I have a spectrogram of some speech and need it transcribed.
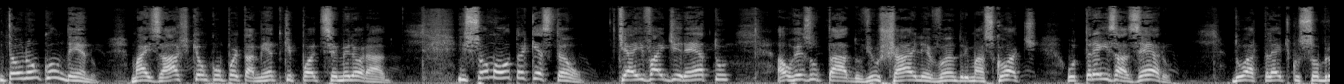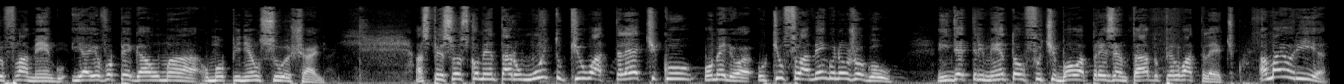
Então não condeno, mas acho que é um comportamento que pode ser melhorado. E só uma outra questão, que aí vai direto ao resultado, viu, Charlie, Evandro e Mascote? O 3 a 0 do Atlético sobre o Flamengo. E aí eu vou pegar uma, uma opinião sua, Charlie. As pessoas comentaram muito que o Atlético, ou melhor, o que o Flamengo não jogou, em detrimento ao futebol apresentado pelo Atlético. A maioria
